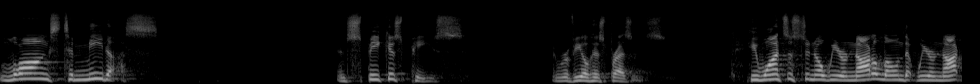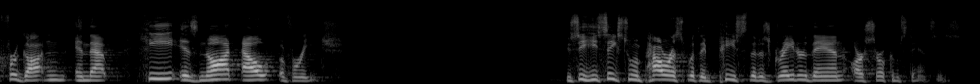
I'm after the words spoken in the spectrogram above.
longs to meet us and speak his peace and reveal his presence. He wants us to know we are not alone, that we are not forgotten, and that he is not out of reach. You see, he seeks to empower us with a peace that is greater than our circumstances,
